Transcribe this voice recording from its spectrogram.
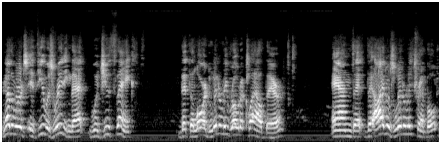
In other words, if you was reading that, would you think that the Lord literally rode a cloud there and that the idols literally trembled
